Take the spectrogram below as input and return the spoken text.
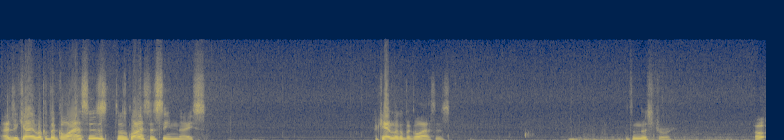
Actually, can I look at the glasses? Those glasses seem nice. I can't look at the glasses. What's in this drawer? Oh,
